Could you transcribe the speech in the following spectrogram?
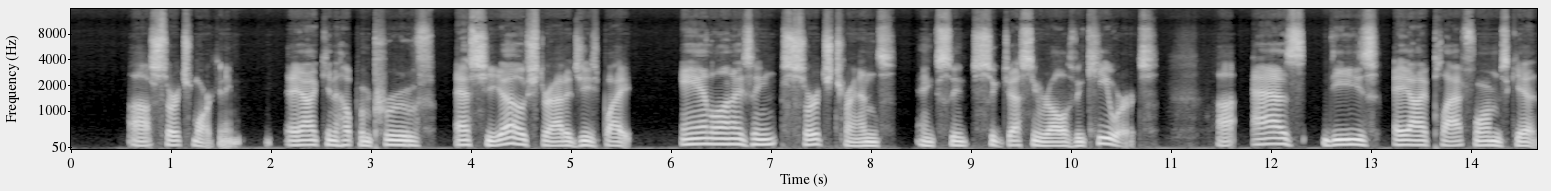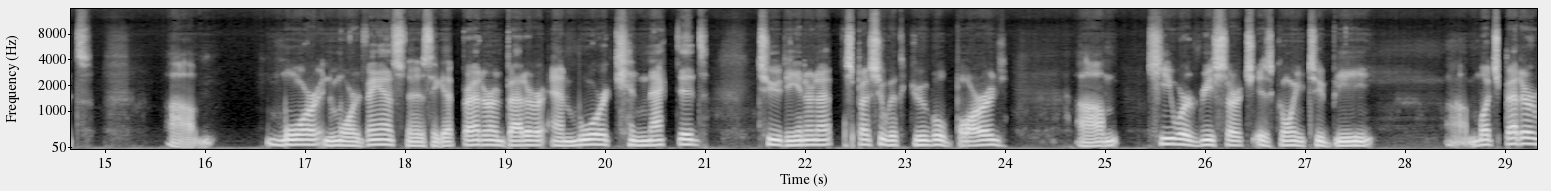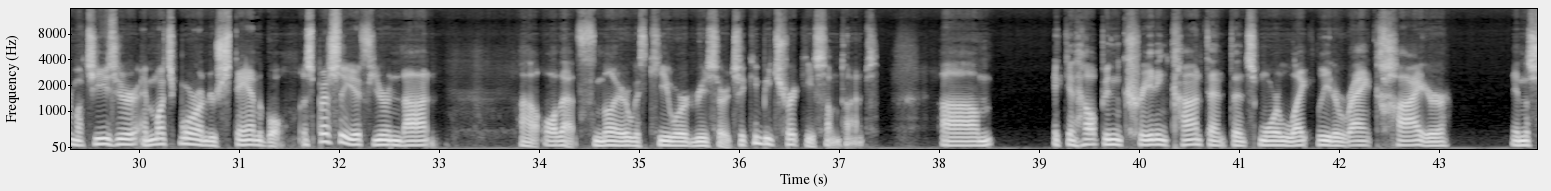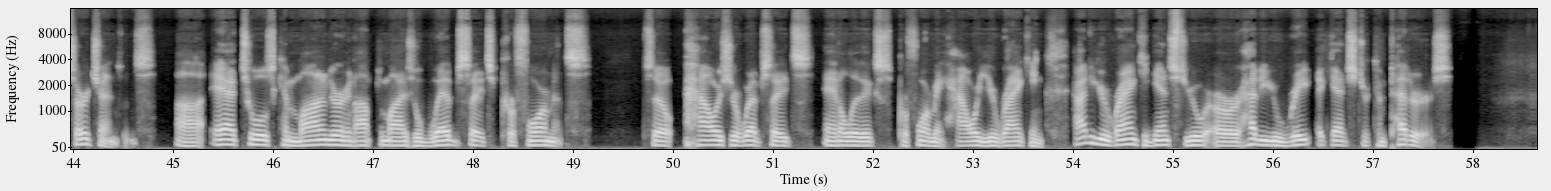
uh, search marketing? AI can help improve SEO strategies by analyzing search trends and su- suggesting relevant keywords. Uh, as these AI platforms get um, more and more advanced, and as they get better and better and more connected to the internet, especially with Google Bard, um, keyword research is going to be uh, much better, much easier, and much more understandable, especially if you're not uh, all that familiar with keyword research. It can be tricky sometimes. Um, it can help in creating content that's more likely to rank higher in the search engines. Uh, AI tools can monitor and optimize a website's performance. So, how is your website's analytics performing? How are you ranking? How do you rank against your, or how do you rate against your competitors?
